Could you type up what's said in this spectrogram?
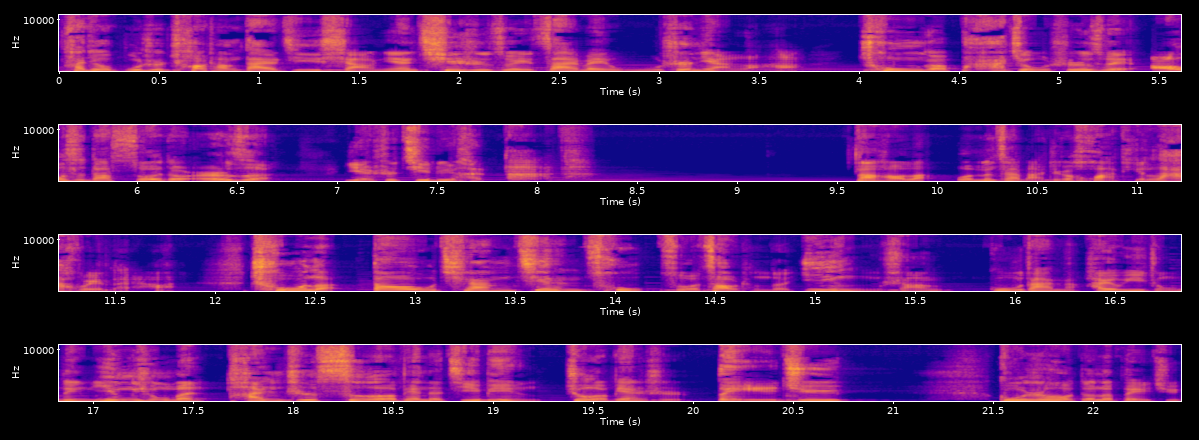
他就不是超长待机，享年七十岁，在位五十年了哈，冲个八九十岁，熬死他所有的儿子也是几率很大的。那好了，我们再把这个话题拉回来哈，除了刀枪剑簇所造成的硬伤。古代呢，还有一种令英雄们谈之色变的疾病，这便是背疽。古时候得了背疽，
